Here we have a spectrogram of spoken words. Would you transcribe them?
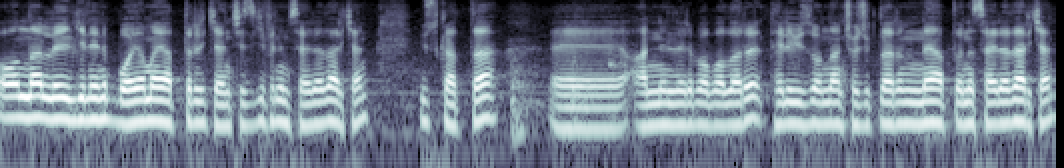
O onlarla ilgilenip boyama yaptırırken, çizgi film seyrederken üst katta e, anneleri babaları televizyondan çocuklarının ne yaptığını seyrederken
